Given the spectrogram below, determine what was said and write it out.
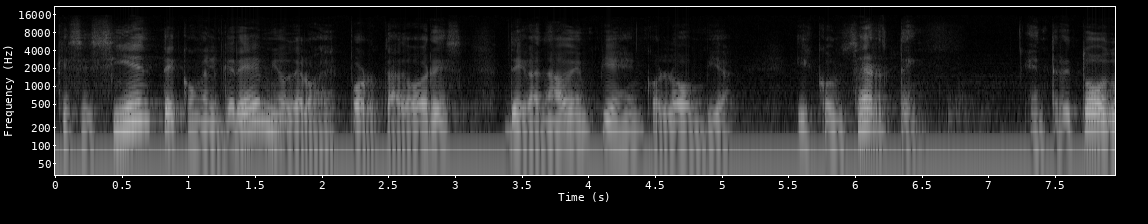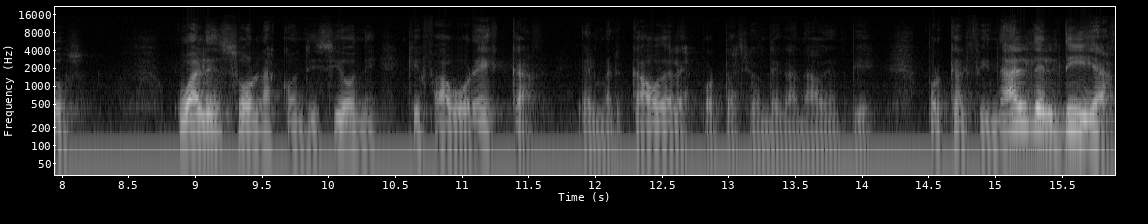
que se siente con el gremio de los exportadores de ganado en pies en Colombia y concerten entre todos cuáles son las condiciones que favorezcan el mercado de la exportación de ganado en pie. Porque al final del día,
